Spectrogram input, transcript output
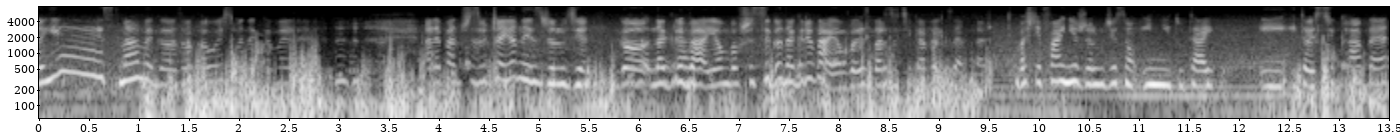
No jest, mamy go, złapałyśmy na kamerę. Ale pan przyzwyczajony jest, że ludzie go nagrywają, bo wszyscy go nagrywają, bo jest bardzo ciekawy egzemplarz. Właśnie fajnie, że ludzie są inni tutaj i, i to jest ciekawe.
